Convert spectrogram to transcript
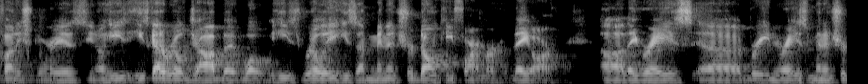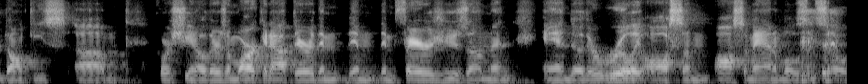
funny story is, you know, he he's got a real job, but what he's really he's a miniature donkey farmer. They are. Uh, they raise, uh, breed and raise miniature donkeys. Um, of course, you know, there's a market out there. Them them them fairs use them, and and uh, they're really awesome, awesome animals. And so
